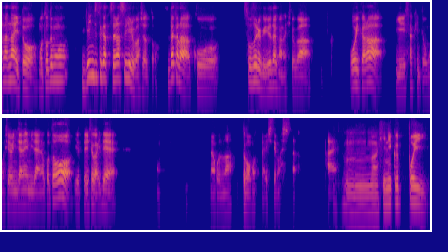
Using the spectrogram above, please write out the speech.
らないと、もうとても現実が辛すぎる場所だと。だからこう、想像力豊かな人が多いから、イギリス作品って面白いんじゃねみたいなことを言ってる人がいて、なるほどな、とか思ったりしてました。はい。うん、まあ、皮肉っぽい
